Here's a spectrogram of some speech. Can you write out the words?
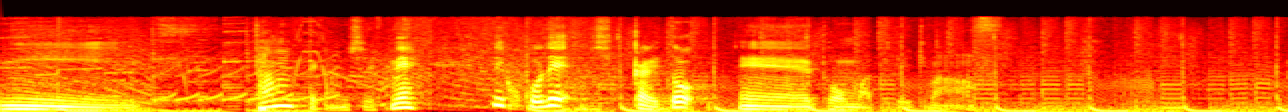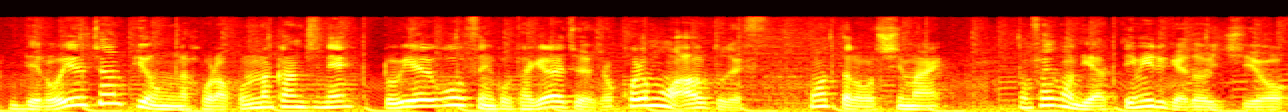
2、3って感じですね。で、ここでしっかりと、えー、トーマっていきます。で、ロイヤルチャンピオンがほら、こんな感じね、ロイヤルゴーストにこう、下げられちゃうでしょ。これもうアウトです。こうなったらおしまい。最後までやってみるけど、一応。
